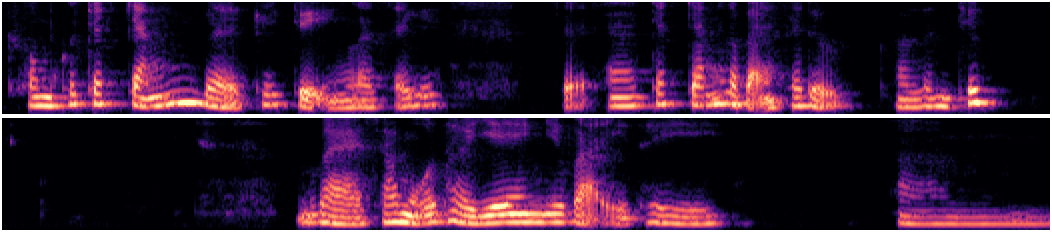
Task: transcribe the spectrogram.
không có chắc chắn về cái chuyện là sẽ sẽ à, chắc chắn là bạn sẽ được, à, lên chức. Và sau một cái thời gian như vậy thì, um,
